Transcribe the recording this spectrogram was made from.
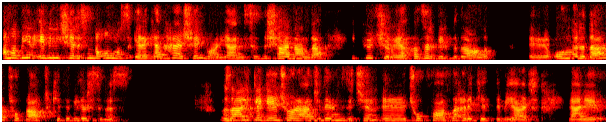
Ama bir evin içerisinde olması gereken her şey var. Yani siz dışarıdan da 2-3 euroya hazır bir gıda alıp e, onları da çok rahat tüketebilirsiniz. Özellikle genç öğrencilerimiz için e, çok fazla hareketli bir yer. Yani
